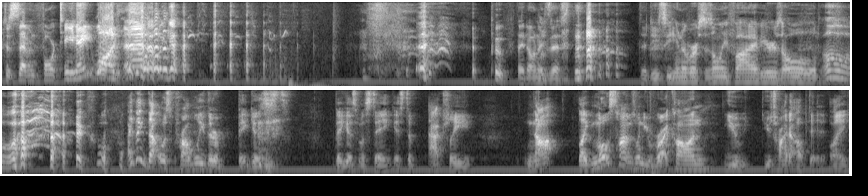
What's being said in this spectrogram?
to 714 ain't one. Poof, they don't exist. The DC universe is only five years old. Oh, cool. I think that was probably their biggest, biggest mistake is to actually not like most times when you retcon, you you try to update it. Like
